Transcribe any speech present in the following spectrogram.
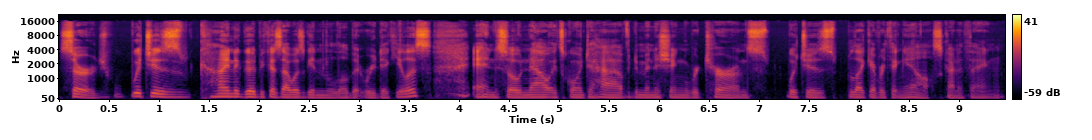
surge which is kind of good because that was getting a little bit ridiculous. And so now it's going to have diminishing returns which is like everything else kind of thing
